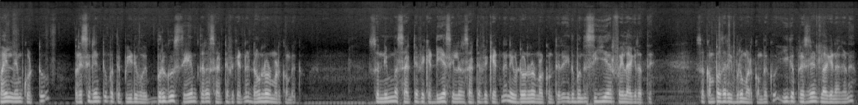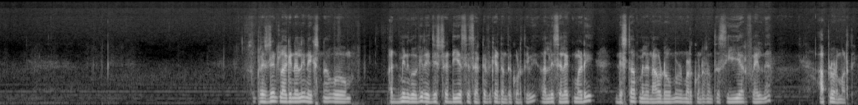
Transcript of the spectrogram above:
ಫೈಲ್ ನೇಮ್ ಕೊಟ್ಟು ಪ್ರೆಸಿಡೆಂಟು ಮತ್ತು ಪಿ ಡಿ ಒ ಇಬ್ಬರಿಗೂ ಸೇಮ್ ಥರ ಸರ್ಟಿಫಿಕೇಟ್ನ ಡೌನ್ಲೋಡ್ ಮಾಡ್ಕೊಬೇಕು. ಸೊ ನಿಮ್ಮ ಸರ್ಟಿಫಿಕೇಟ್ ಡಿ ಎಸ್ ಇಲ್ಲರ ಸರ್ಟಿಫಿಕೇಟ್ನ ನೀವು ಡೌನ್ಲೋಡ್ ಮಾಡ್ಕೊತೀರಿ. ಇದು ಬಂದು ಸಿ ಇ ಆರ್ ಫೈಲ್ ಆಗಿರುತ್ತೆ. ಸೊ ಕಂಪಲ್ಸರಿ ಇಬ್ಬರು ಮಾಡ್ಕೊಬೇಕು. ಈಗ ಪ್ರೆಸಿಡೆಂಟ್ ಲಾಗಿನ್ ಆಗೋಣ. ಸೊ ಪ್ರೆಸಿಡೆಂಟ್ ಲಾಗಿನಲ್ಲಿ ನೆಕ್ಸ್ಟ್ ನಾವು ಅಡ್ಮಿನ್ಗೆ ಹೋಗಿ register D S C certificate ಅಂತ ಕೊಡ್ತೀವಿ. ಅಲ್ಲಿ ಸೆಲೆಕ್ಟ್ ಮಾಡಿ ಡೆಸ್ಕ್ಟಾಪ್ ಮೇಲೆ ನಾವು ಡೌನ್ಲೋಡ್ ಮಾಡ್ಕೊಂಡಿರೋಂಥ ಸಿ ಇ ಆರ್ ಫೈಲ್ನ ಅಪ್ಲೋಡ್ ಮಾಡ್ತೀವಿ.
